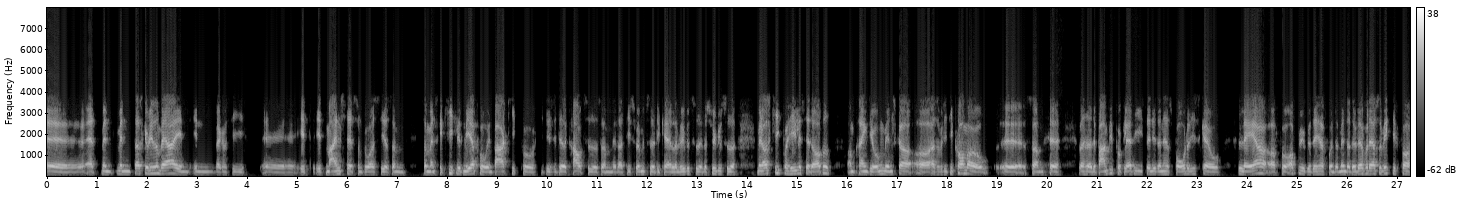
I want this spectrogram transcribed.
Øh, at, men, men der skal jo ligesom være en, en hvad kan man sige, øh, et, et mindset, som du også siger, som, som man skal kigge lidt mere på, end bare at kigge på de deciderede kravtider, som, eller de svømmetider, de kan, eller løbetider, eller cykeltider, men også kigge på hele setup'et omkring de unge mennesker, og, altså fordi de kommer jo øh, som, øh, hvad hedder det, Bambi på glat is ind i den her sport, og de skal jo lære at få opbygget det her fundament, og det er jo derfor, det er så vigtigt for,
